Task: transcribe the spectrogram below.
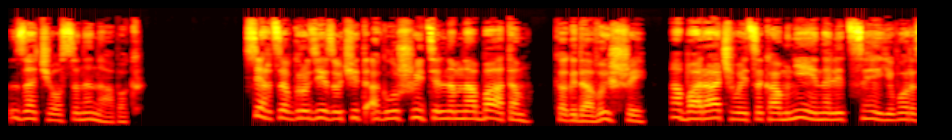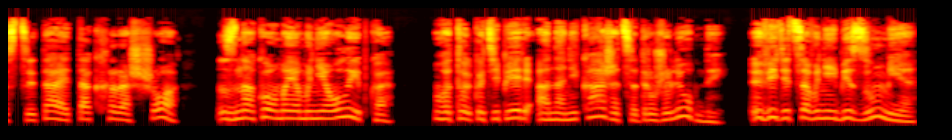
зачесаны на бок. Сердце в груди звучит оглушительным набатом, когда Высший оборачивается ко мне, и на лице его расцветает так хорошо знакомая мне улыбка. Вот только теперь она не кажется дружелюбной. Видится в ней безумие,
